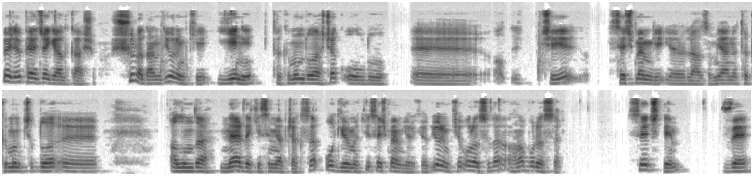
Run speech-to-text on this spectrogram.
böyle bir pencere geldi karşıma. Şuradan diyorum ki yeni takımın dolaşacak olduğu e, şeyi seçmem lazım. Yani takımın e, alında nerede kesim yapacaksa o geometriyi seçmem gerekiyor. Diyorum ki orası da aha burası. Seçtim ve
